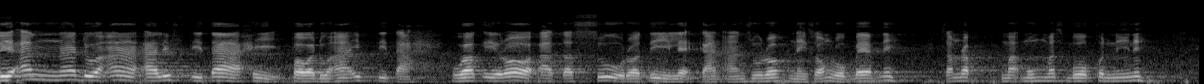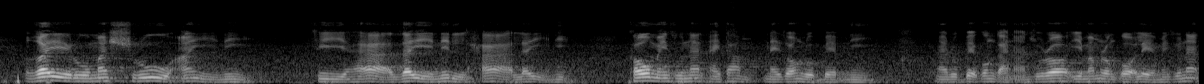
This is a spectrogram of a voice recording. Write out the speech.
ลีอันนะดูอาอัลิฟติตาฮีเพราะว่าดูอาอิฟติตาวากิรออัตัสซูรตีและการอ่านซูรอในสองรูปแบบนี่สำหรับมะมุมมัสโบคนนี้นี่ไกรุมัชรูไอนีฟีฮาไซนิลฮาไลนีเขาไม่สุนัตให้ทำในสองรูปแบบนี้ในรูปแบบของการอ่านซูรออิมัมรองกอเลยไม่สุนัต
